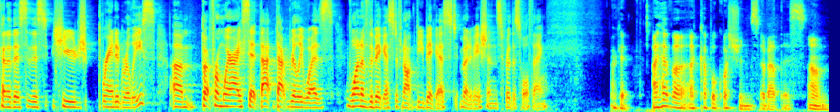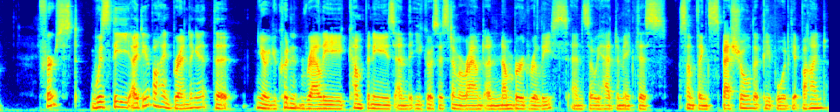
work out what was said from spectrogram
kind of this this huge branded release. Um, but from where i sit that that really was one of the biggest if not the biggest motivations for this whole thing. Okay. I have a, a couple questions about this. Um, first was the idea behind branding it that you know you couldn't rally companies and the ecosystem around a numbered release and so we had to make this something special that people would get behind.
